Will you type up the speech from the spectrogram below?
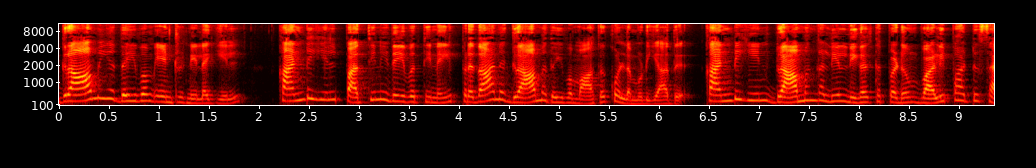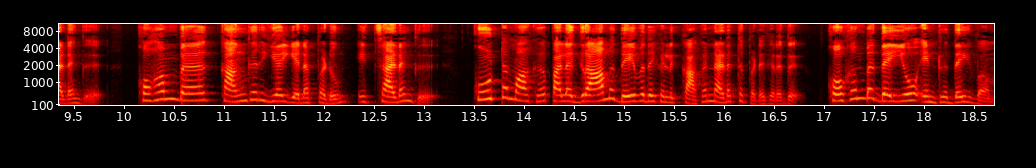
கிராமிய தெய்வம் என்ற நிலையில் கண்டியில் பத்தினி தெய்வத்தினை பிரதான கிராம தெய்வமாக கொள்ள முடியாது. கண்டியின் கிராமங்களில் நிகழ்த்தப்படும் வழிபாட்டு சடங்கு கொஹம்ப கங்கரிய எனப்படும் இச்சடங்கு கூட்டமாக பல கிராம தேவதைகளுக்காக நடத்தப்படுகிறது. கொகம்ப தெய்யோ என்ற தெய்வம்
